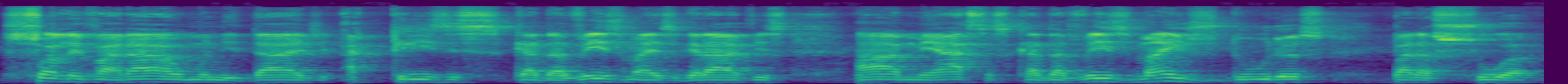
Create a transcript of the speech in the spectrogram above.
só levará a humanidade a crises cada vez mais graves, a ameaças cada vez mais duras para a sua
